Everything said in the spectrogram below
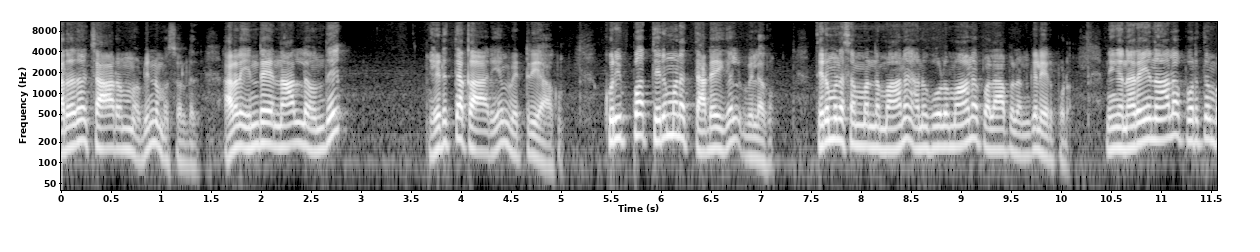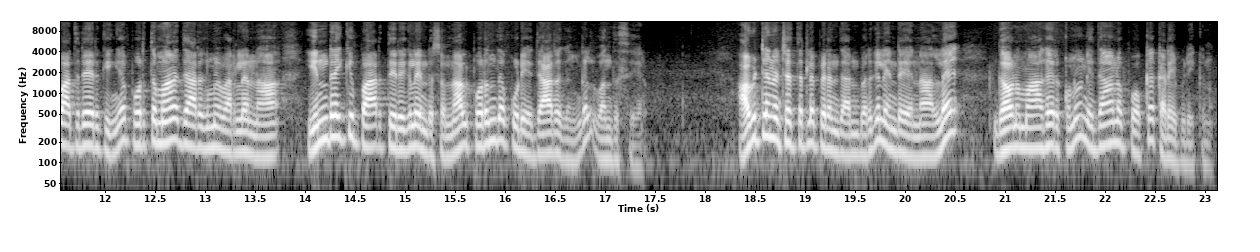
அதுதான் சாரம் அப்படின்னு நம்ம சொல்கிறது அதனால் இன்றைய நாளில் வந்து எடுத்த காரியம் வெற்றியாகும். குறிப்பாக திருமண தடைகள் விலகும். திருமண சம்பந்தமான அனுகூலமான பலாபலன்கள் ஏற்படும். நீங்கள் நிறைய நாளாக பொருத்தம் பார்த்துட்டே இருக்கீங்க. பொருத்தமான ஜாதகமே வரலன்னா இன்றைக்கு பார்த்தீர்கள் என்று சொன்னால் பொருந்தக்கூடிய ஜாதகங்கள் வந்து சேரும். அவிட்ட நட்சத்திரத்தில் பிறந்த அன்பர்கள் இன்றைய நாளில் கவனமாக இருக்கணும் நிதான போக்கை கடைபிடிக்கணும்.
